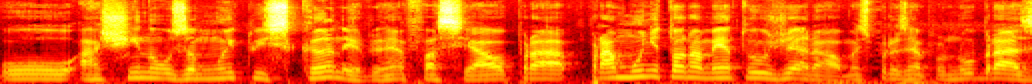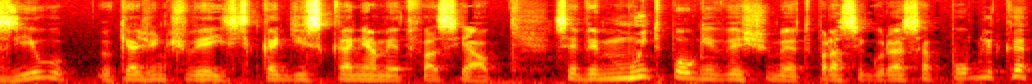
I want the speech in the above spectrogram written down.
o, a China usa muito scanner né, facial para monitoramento geral. Mas, por exemplo, no Brasil, o que a gente vê de escaneamento facial, você vê muito pouco investimento para a segurança pública,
